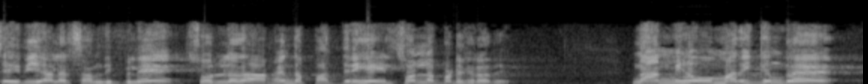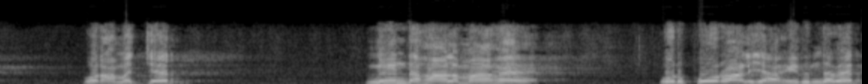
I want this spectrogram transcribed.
செய்தியாளர் சந்திப்பிலே சொல்லதாக இந்த பத்திரிகையில் சொல்லப்படுகிறது. நான் மிகவும் மதிக்கின்ற ஒரு அமைச்சர் நீண்ட காலமாக ஒரு போராளியாக இருந்தவர்.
